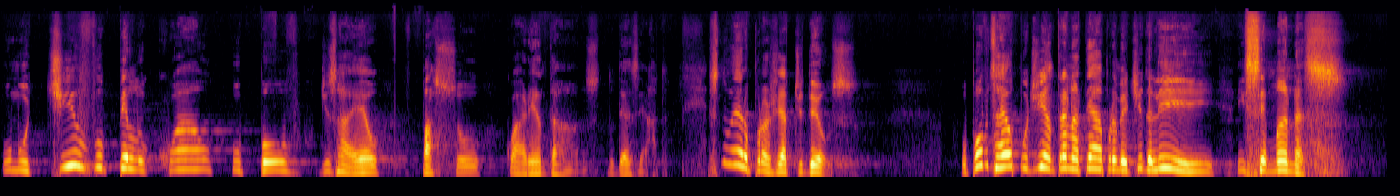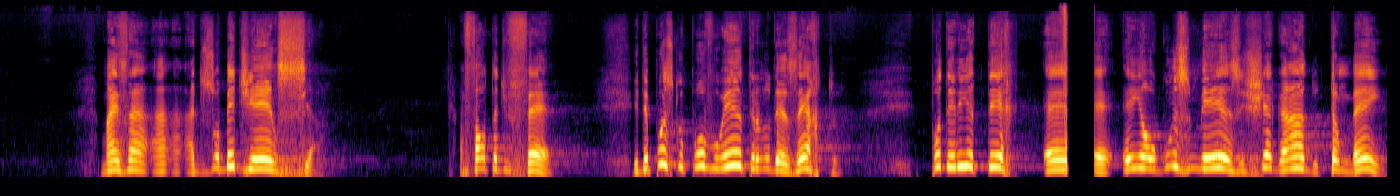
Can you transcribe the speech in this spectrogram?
o motivo pelo qual o povo de Israel passou 40 anos no deserto. Isso não era o projeto de Deus. O povo de Israel podia entrar na terra prometida ali em, em semanas, mas a, a, a desobediência, a falta de fé, e depois que o povo entra no deserto, poderia ter, é, é, em alguns meses, chegado também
